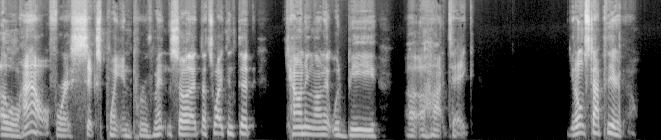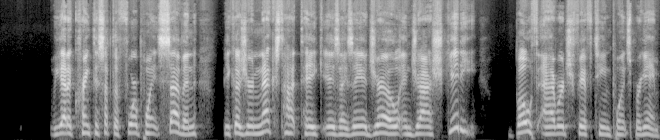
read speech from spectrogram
allow for a six point improvement. And so that, that's why I think that counting on it would be uh, a hot take. You don't stop there, though. We got to crank this up to 4.7 because your next hot take is Isaiah Joe and Josh Giddey, both average 15 points per game.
